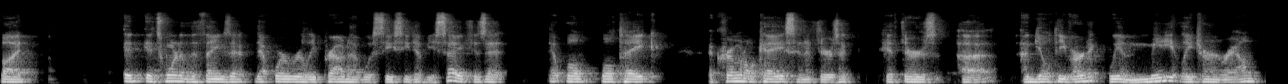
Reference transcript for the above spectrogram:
but it, it's one of the things that, that we're really proud of with CCW Safe is that that we'll we'll take a criminal case and if there's a if there's a, a guilty verdict, we immediately turn around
